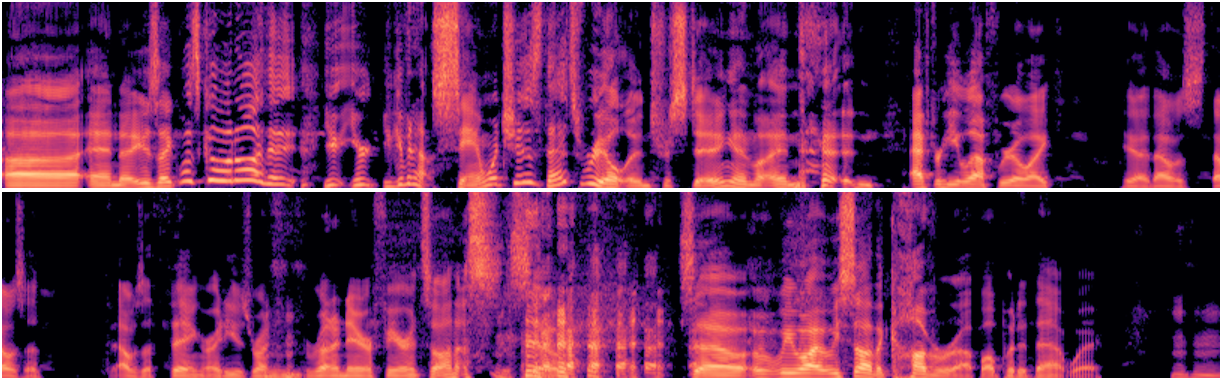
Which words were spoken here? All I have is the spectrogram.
Uh, and uh, he was like, "What's going on? You, you're you're giving out sandwiches? That's real interesting." And, and and after he left, we were like, "Yeah, that was that was a that was a thing, right? He was running running interference on us." So so we we saw the cover up. I'll put it that way. hmm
